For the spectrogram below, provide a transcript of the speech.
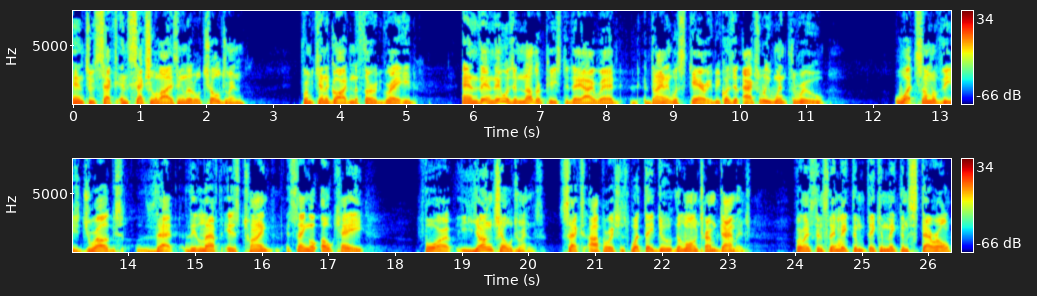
into sex and sexualizing little children from kindergarten to third grade. And then there was another piece today I read, Diane, it was scary because it actually went through what some of these drugs that the left is trying saying okay for young children's sex operations, what they do, the long term damage. For instance, they yeah. make them they can make them sterile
